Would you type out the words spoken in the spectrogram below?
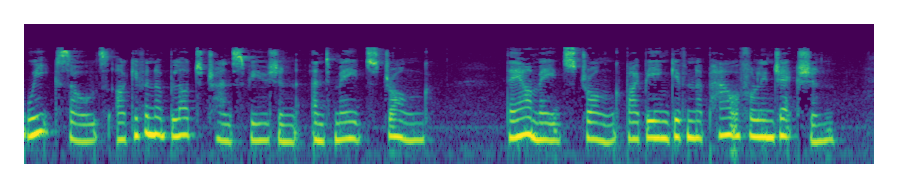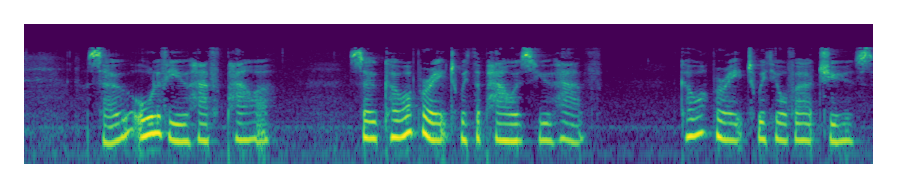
Weak souls are given a blood transfusion and made strong. They are made strong by being given a powerful injection. So, all of you have power. So cooperate with the powers you have. Cooperate with your virtues.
